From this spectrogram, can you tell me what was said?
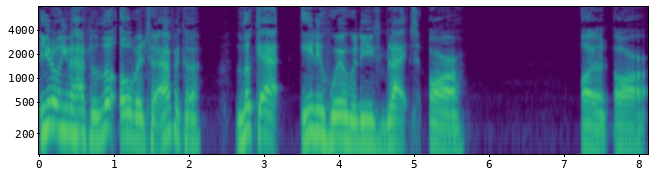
And you don't even have to look over to Africa. Look at anywhere where these blacks are are, are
